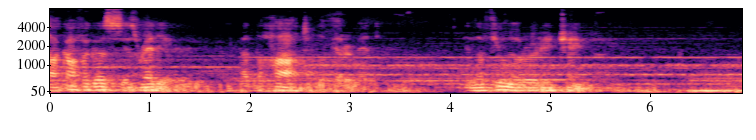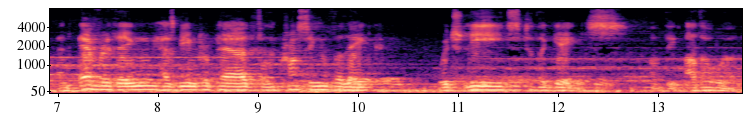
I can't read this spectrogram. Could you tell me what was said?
Sarcophagus is ready at the heart of the pyramid, in the funerary chamber. And everything has been prepared for the crossing of the lake, which leads to the gates of the other world.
